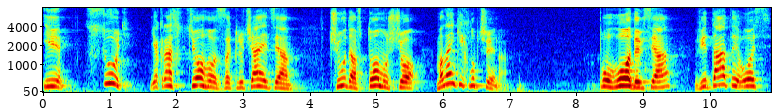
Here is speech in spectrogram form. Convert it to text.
І суть якраз цього заключається чуда в тому, що маленький хлопчина погодився віддати ось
